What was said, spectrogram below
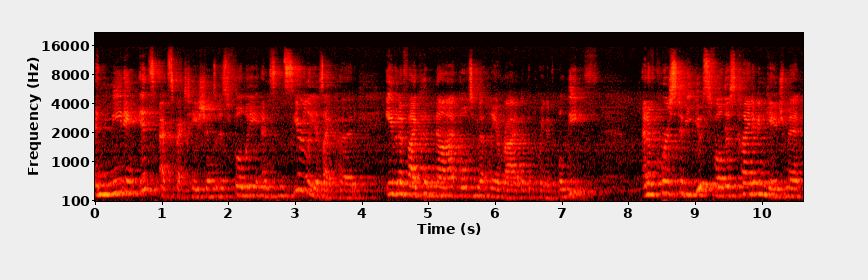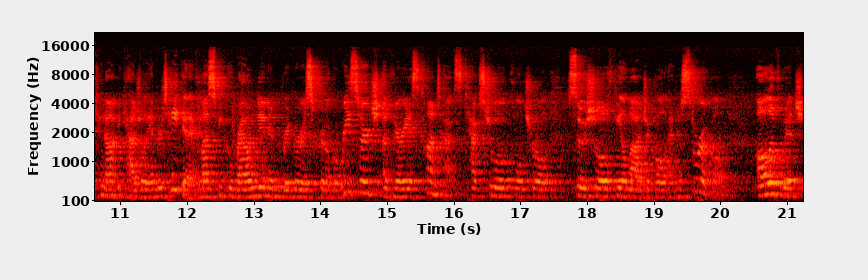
and meeting its expectations as fully and sincerely as I could, even if I could not ultimately arrive at the point of belief. And of course, to be useful, this kind of engagement cannot be casually undertaken. It must be grounded in rigorous critical research of various contexts, textual, cultural, social, theological, and historical, all of which,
